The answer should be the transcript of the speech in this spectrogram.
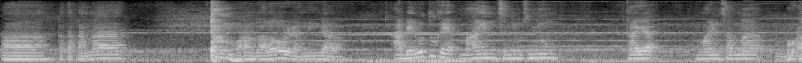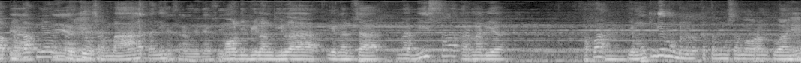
eh, katakanlah orang tua lo udah meninggal. Adik lu tuh kayak main senyum-senyum kayak main sama bokap nyokapnya. Iya. Oh, itu serem banget anjing. Iya, serem juga sih. Mau dibilang gila ya nggak bisa nggak bisa karena dia apa Hmm. ya mungkin dia mau bener ketemu sama orang tuanya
